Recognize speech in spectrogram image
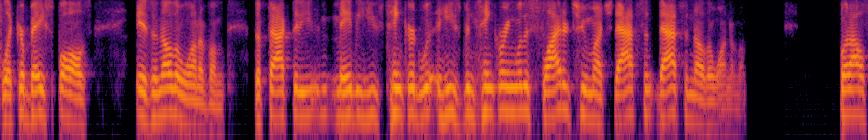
slicker baseballs is another one of them. The fact that he maybe he's tinkered with, he's been tinkering with his slider too much. That's that's another one of them. But I'll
